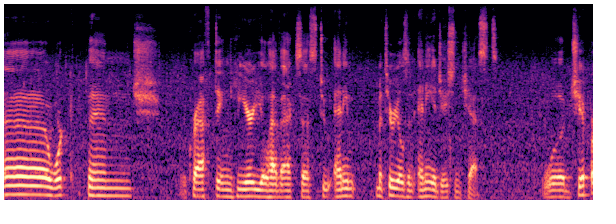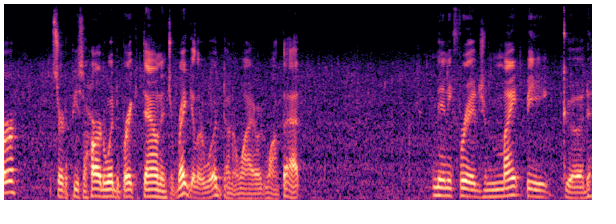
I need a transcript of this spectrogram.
Uh, workbench. Crafting here, you'll have access to any materials in any adjacent chests. Wood chipper. Insert a piece of hardwood to break it down into regular wood. Don't know why I would want that. Mini fridge might be good.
